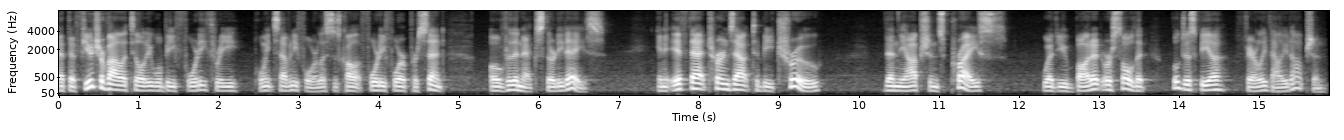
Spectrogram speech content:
that the future volatility will be 43.74, let's just call it 44% over the next 30 days. And if that turns out to be true, then the option's price, whether you bought it or sold it, will just be a fairly valued option.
